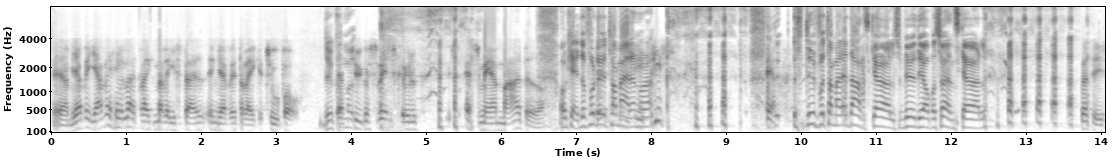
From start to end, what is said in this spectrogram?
Ja, men jag, vill, jag vill hellre dricka Mariestad än jag vill dricka Tuborg. Du kommer... tycker svensk öl smakar mycket bättre. Okej, då får du ta med dig några... Ja, Du får ta med dig danska öl så bjuder jag på svenska öl. precis.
